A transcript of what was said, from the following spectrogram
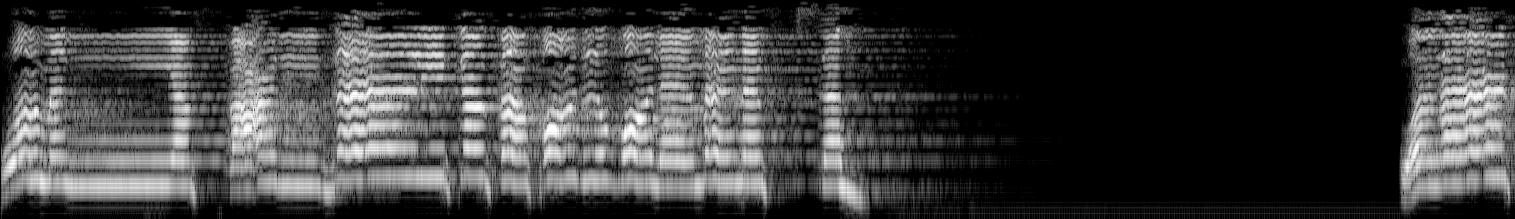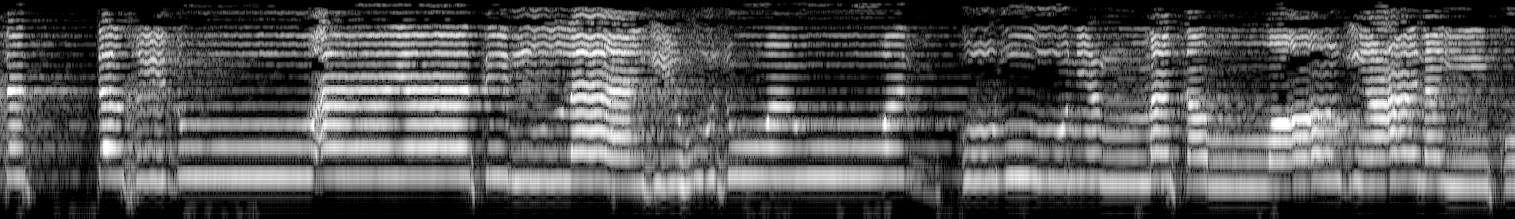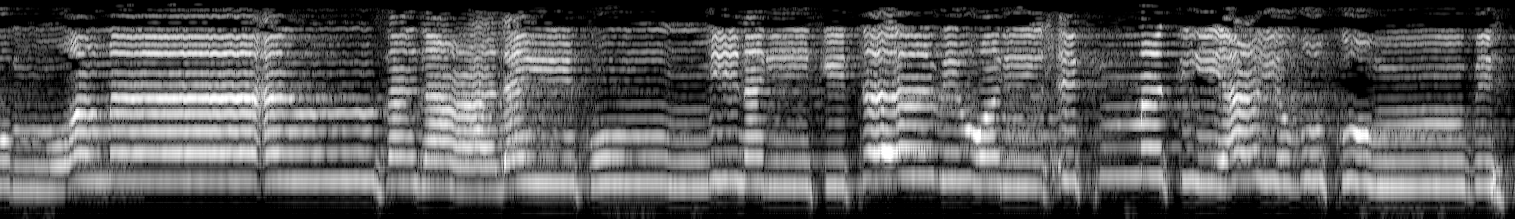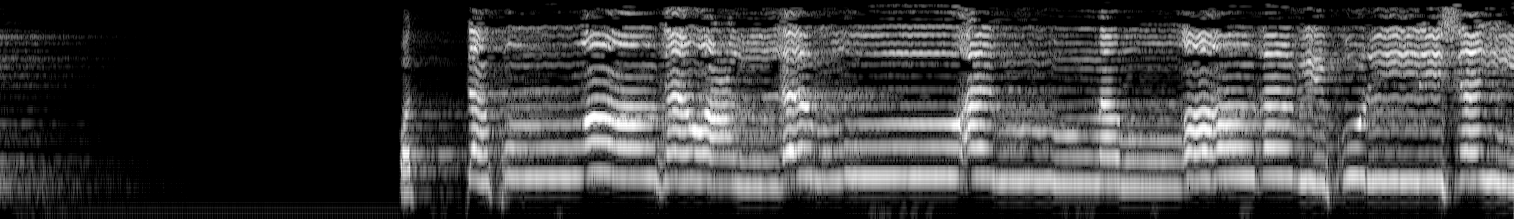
ومن يفعل ذلك فقد ظلم نفسه ولا يعظكم به. واتقوا الله واعلموا أن الله بكل شيء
